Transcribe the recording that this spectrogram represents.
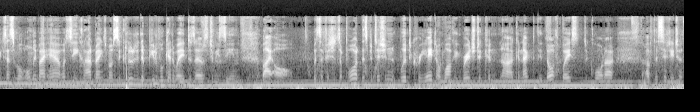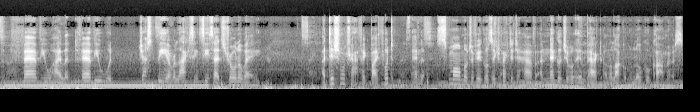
Accessible only by air or sea, Cloudbank's most secluded and beautiful getaway deserves to be seen by all. With sufficient support, this petition would create a walking bridge to con- uh, connect the northwest corner of the city to the Fairview Island. Fairview would just be a relaxing seaside stroll away. Additional traffic by foot and small motor vehicles expected to have a negligible impact on the local, local commerce.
